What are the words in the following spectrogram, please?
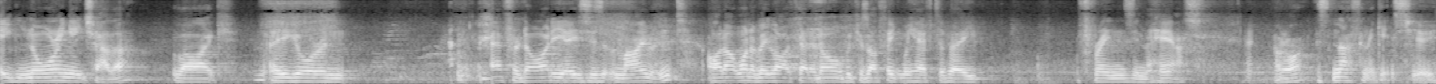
ignoring each other like Igor and Aphrodite is at the moment. I don't want to be like that at all because I think we have to be friends in the house. All right? It's nothing against you,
